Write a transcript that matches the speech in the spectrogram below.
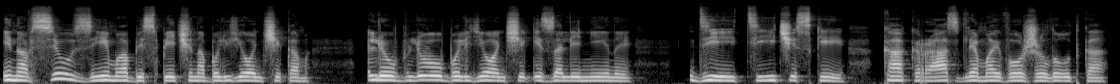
и на всю зиму обеспечена бульончиком. Люблю бульончик из оленины, диетический, как раз для моего желудка».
